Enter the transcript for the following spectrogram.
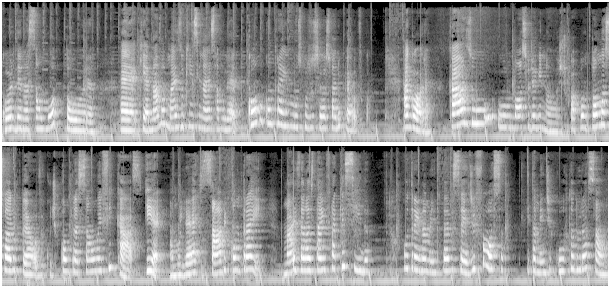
coordenação motora, é, que é nada mais do que ensinar essa mulher como contrair músculos do seu assoalho pélvico. Agora, caso o nosso diagnóstico apontou um assoalho pélvico de contração eficaz, que é a mulher sabe contrair, mas ela está enfraquecida, o treinamento deve ser de força e também de curta duração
